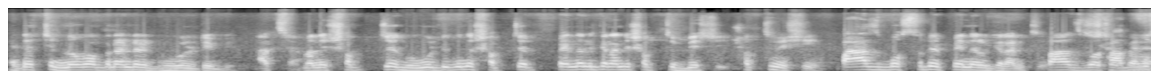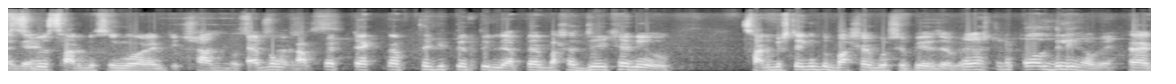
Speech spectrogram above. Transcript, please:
এটা হচ্ছে নোভা ব্র্যান্ডের গুগল টিভি আচ্ছা। মানে সবচেয়ে গুগল টিভি কিন্তু সবচেয়ে প্যানেল গ্যারান্টি সবচেয়ে বেশি। সবচেয়ে বেশি? পাঁচ বছরের প্যানেল গ্যারান্টি পাঁচ বছরের সার্ভিসিং ওয়ারেন্টি সাত বছর এবং আপনার টেকনাপ থেকে তেতুল্লি আপনার বাসা যেখানে হোক সার্ভিসটা কিন্তু বাসায় বসে পেয়ে যাবে জাস্ট একটা কল দিলেই হবে। হ্যাঁ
